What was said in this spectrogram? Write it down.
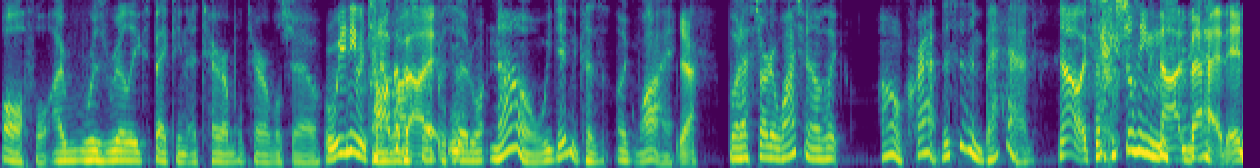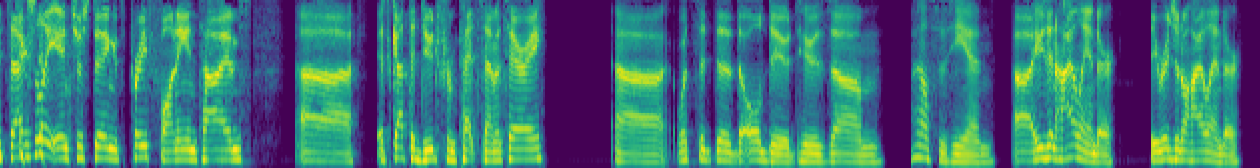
awful. I was really expecting a terrible, terrible show. Well, we didn't even talk about episode it. one. No, we didn't because like why? Yeah. But I started watching. I was like, oh crap, this isn't bad. No, it's actually not bad. It's actually interesting. It's pretty funny in times. Uh, it's got the dude from Pet Sematary. Uh, what's the, the the old dude who's um what else is he in? Uh, he was in Highlander, the original Highlander.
